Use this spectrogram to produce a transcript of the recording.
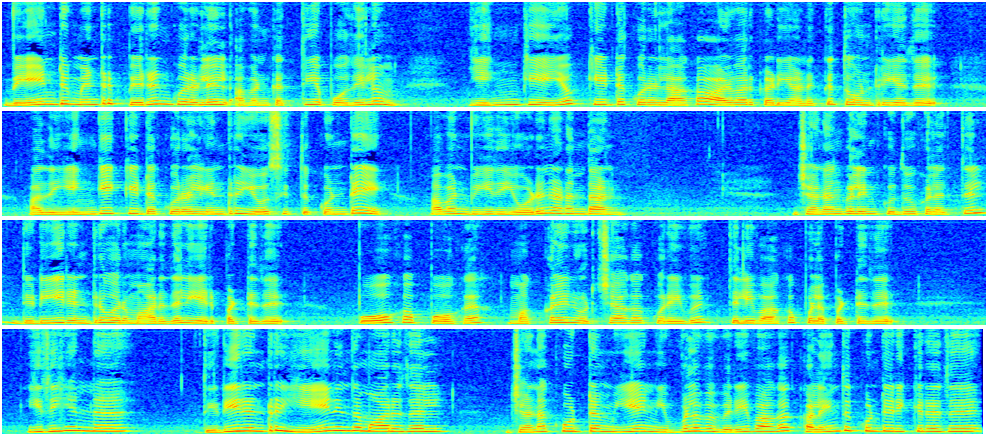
வேண்டுமென்று பெருங்குரலில் அவன் கத்திய போதிலும் எங்கேயோ கேட்ட குரலாக ஆழ்வார்க்கடியானுக்கு தோன்றியது. அது எங்கே கேட்ட குரல் என்று யோசித்துக்கொண்டே அவன் வீதியோடு நடந்தான். ஜனங்களின் குதூகலத்தில் திடீரென்று ஒரு மாறுதல் ஏற்பட்டது. போக போக மக்களின் உற்சாக குறைவு தெளிவாக புலப்பட்டது. இது என்ன? திடீரென்று ஏன் இந்த மாறுதல்? ஜனக்கூட்டம் ஏன் இவ்வளவு விரைவாக கலைந்து கொண்டிருக்கிறது?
